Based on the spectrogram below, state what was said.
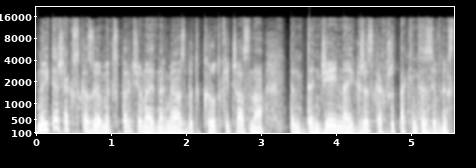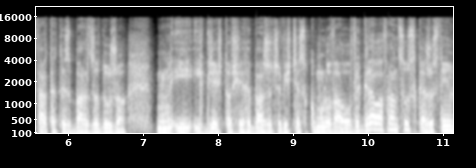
No i też jak wskazują eksperci, ona jednak miała zbyt krótki czas na ten, ten dzień na igrzyskach przy tak intensywnych startach to jest bardzo dużo I, i gdzieś to się chyba rzeczywiście skumulowało. Wygrała francuska Justine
